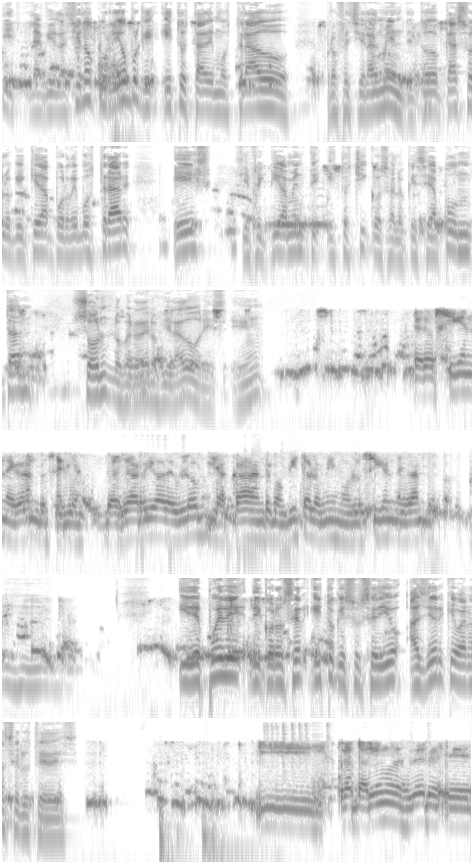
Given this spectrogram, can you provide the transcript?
Sí, la violación ocurrió porque esto está demostrado profesionalmente. En todo caso, lo que queda por demostrar es si efectivamente estos chicos a los que se apuntan son los verdaderos violadores. ¿eh? Pero siguen negando, sería. De allá arriba de Block y acá en Reconquista lo mismo, lo siguen negando. Y después de, de conocer esto que sucedió ayer, ¿qué van a hacer ustedes? Y trataremos de ver en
